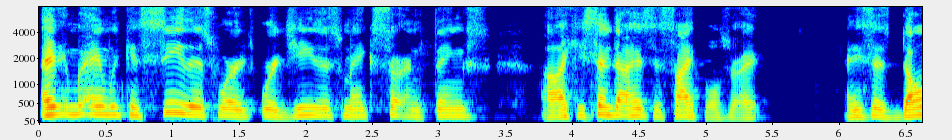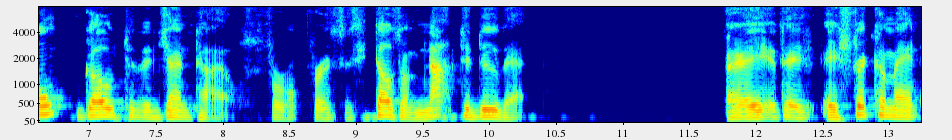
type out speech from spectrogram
And, and we can see this where, where Jesus makes certain things, uh, like he sends out his disciples, right? And he says, don't go to the Gentiles, for, for instance. He tells them not to do that. A, a, a strict command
